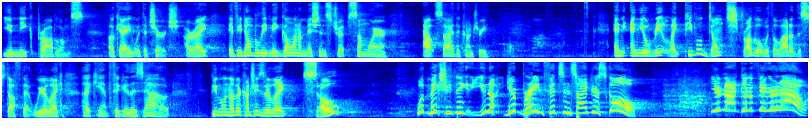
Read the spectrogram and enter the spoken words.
unique problems okay, with the church, all right? If you don't believe me, go on a missions trip somewhere outside the country. And, and you'll real like people don't struggle with a lot of the stuff that we're like, I can't figure this out. People in other countries are like, so? What makes you think you know your brain fits inside your skull? You're not gonna figure it out.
